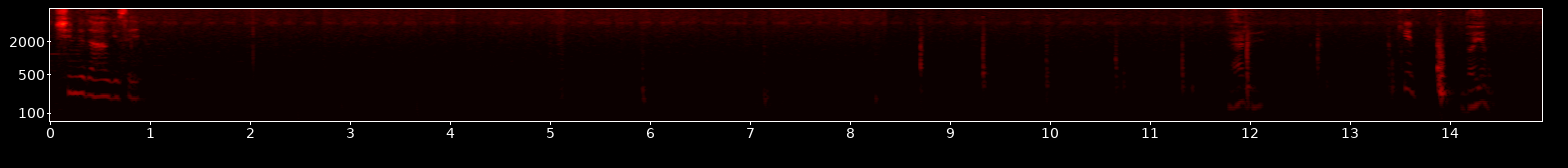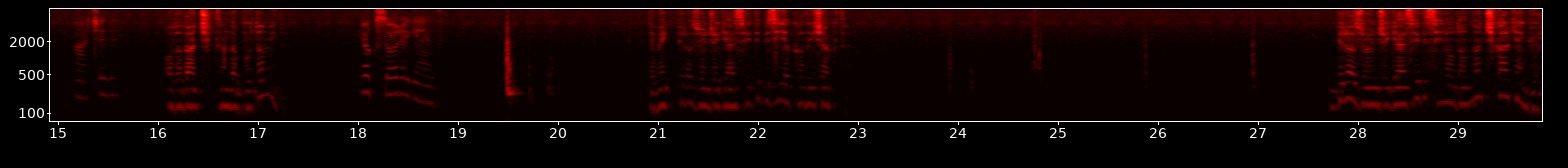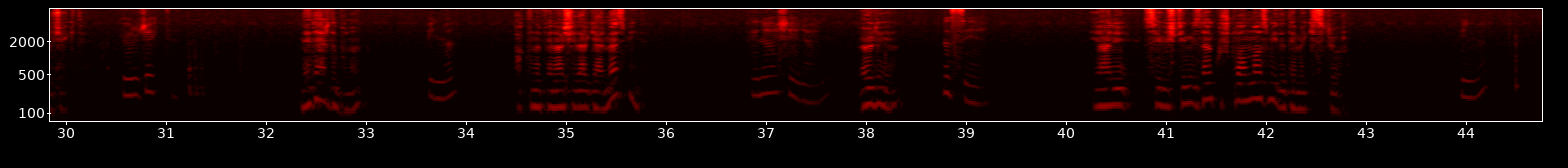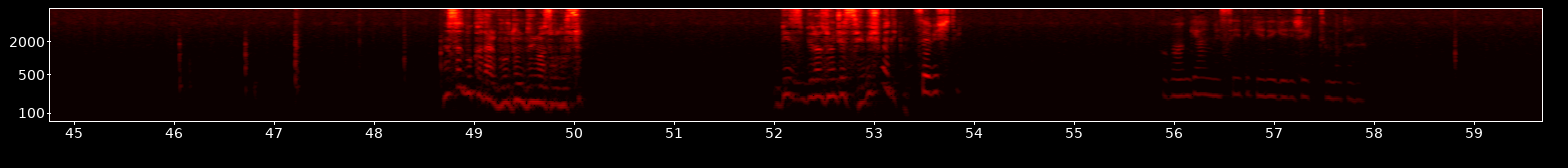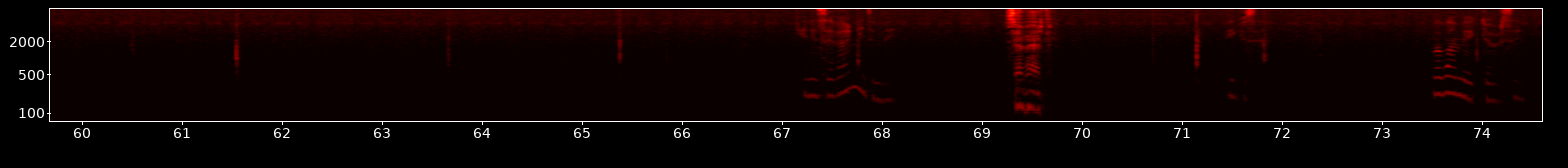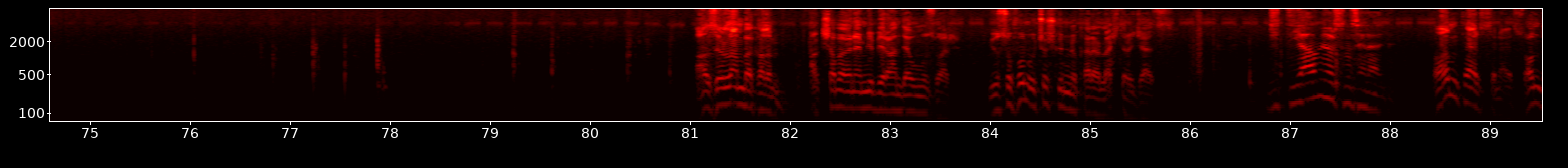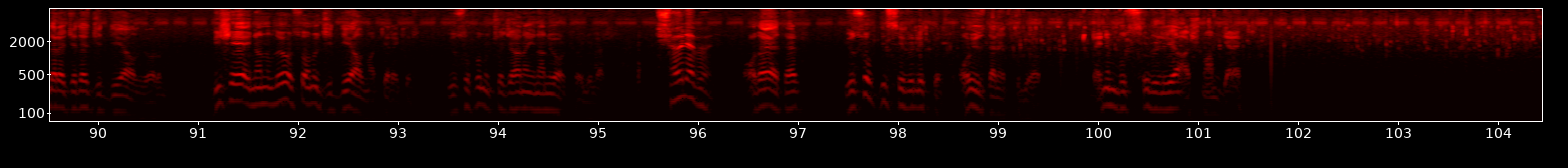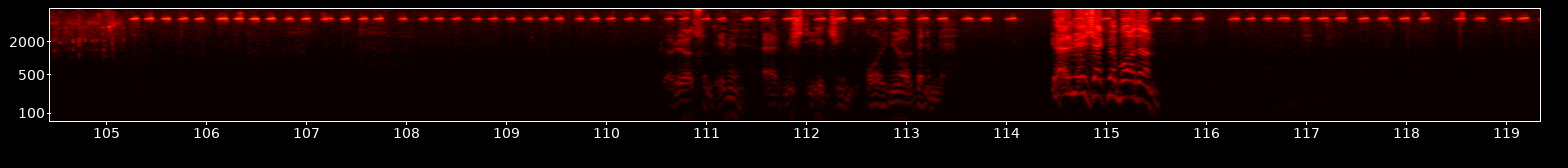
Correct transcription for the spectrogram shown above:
Şimdi daha güzel. Nerede? Kim? Dayım. Bahçede. Odadan çıktığında burada mıydı? Yok sonra geldi. Demek biraz önce gelseydi bizi yakalayacaktı. Biraz önce gelseydi seni odamdan çıkarken görecekti. Görecekti. Ne derdi buna? Bilmem. Aklına fena şeyler gelmez miydi? Fena şeyler mi? Öyle ya. Nasıl yani? Yani seviştiğimizden kuşkulanmaz mıydı demek istiyorum. Bilmem. Nasıl bu kadar vurdum duymaz olursun? Biz biraz önce sevişmedik mi? Seviştik. Babam gelmeseydi gene gelecektim odana. Gene sever miydin beni? Severdim. Ne güzel. Babam bekliyor seni. Hazırlan bakalım. Akşama önemli bir randevumuz var. Yusuf'un uçuş gününü kararlaştıracağız. Ciddiye almıyorsunuz herhalde. Tam tersine son derecede ciddiye alıyorum. Bir şeye inanılıyorsa onu ciddiye almak gerekir. Yusuf'un uçacağına inanıyor köylüler. Şöyle böyle. O da yeter. Yusuf bir sivriliktir. O yüzden etkiliyor. Benim bu sivriliği aşmam gerek. Görüyorsun değil mi? Ermiş değil cin. Oynuyor benimle. Gelmeyecek mi bu adam?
